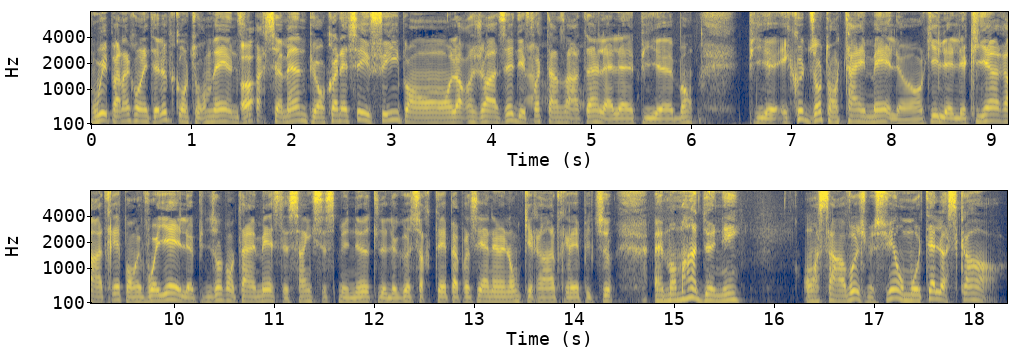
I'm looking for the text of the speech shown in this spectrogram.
Oui, pendant qu'on était là, puis qu'on tournait une fois ah. par semaine, puis on connaissait les filles, puis on leur jasait des fois de temps en temps. Là, puis euh, bon, puis écoute, nous autres, on timait, là. OK, le, client rentrait, puis on le voyait, là. Puis nous autres, on timait, c'était 5-6 minutes. le gars sortait, puis après il y en a un autre qui rentrait, puis tout ça. À un moment donné, on s'en va, je me souviens, au motel Oscar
